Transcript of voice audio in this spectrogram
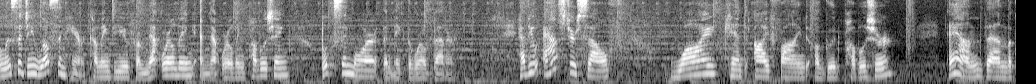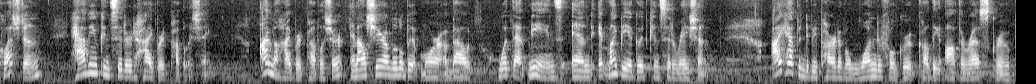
Melissa G. Wilson here, coming to you from Networlding and Networlding Publishing, books and more that make the world better. Have you asked yourself, why can't I find a good publisher? And then the question, have you considered hybrid publishing? I'm a hybrid publisher, and I'll share a little bit more about what that means, and it might be a good consideration. I happen to be part of a wonderful group called the Authoress Group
